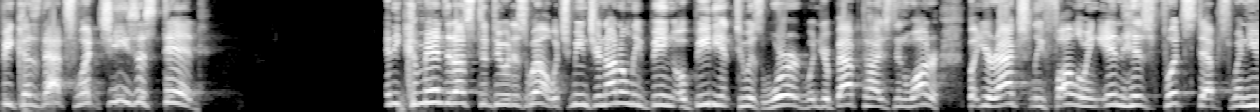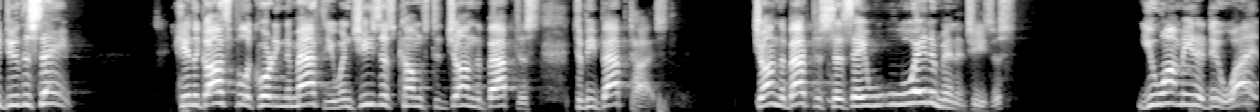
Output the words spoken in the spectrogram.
Because that's what Jesus did. And he commanded us to do it as well, which means you're not only being obedient to his word when you're baptized in water, but you're actually following in his footsteps when you do the same. Okay, in the gospel according to Matthew, when Jesus comes to John the Baptist to be baptized, John the Baptist says, Hey, wait a minute, Jesus. You want me to do what?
